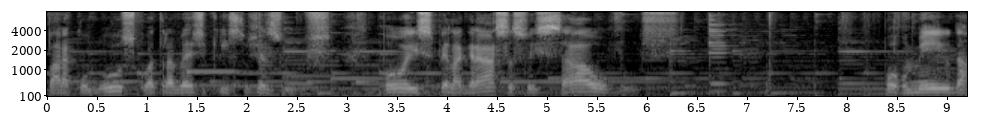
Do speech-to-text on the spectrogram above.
para conosco através de Cristo Jesus. Pois pela graça sois salvos por meio da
